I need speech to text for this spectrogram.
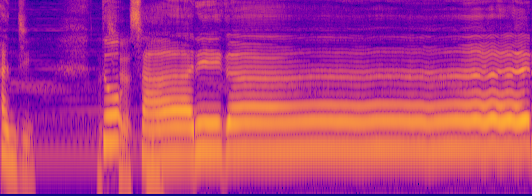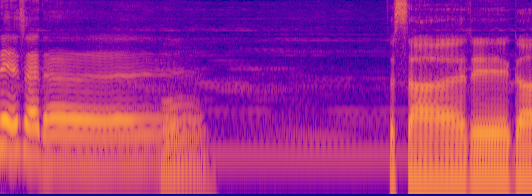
हाँ जी अच्छा, तो अच्छा। सारे ग रे सा ध। ओ। तो सारे गा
